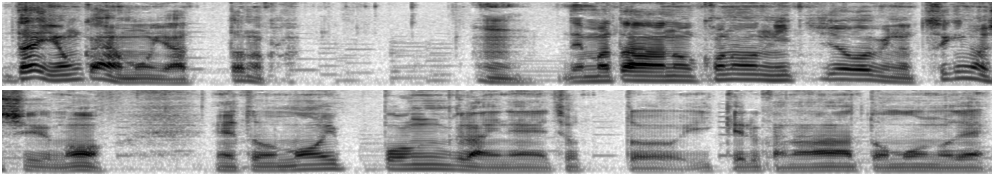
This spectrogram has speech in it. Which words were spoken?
第4回はもうやったのか。うん。でまたあのこの日曜日の次の週もえっ、ともう1本ぐらいねちょっといけるかなと思うので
